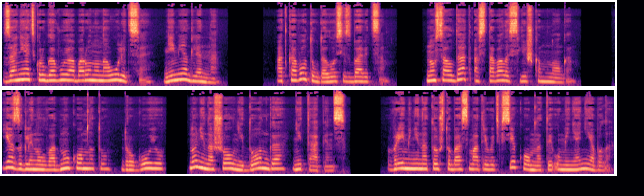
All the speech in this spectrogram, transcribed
«Занять круговую оборону на улице! Немедленно!» От кого-то удалось избавиться но солдат оставалось слишком много. Я заглянул в одну комнату, другую, но не нашел ни Донга, ни Таппинс. Времени на то, чтобы осматривать все комнаты, у меня не было.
